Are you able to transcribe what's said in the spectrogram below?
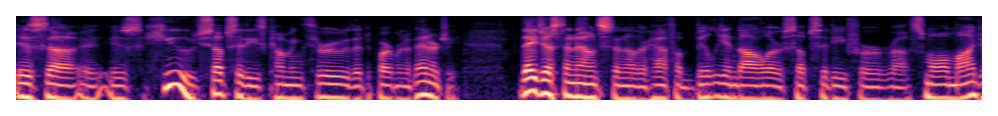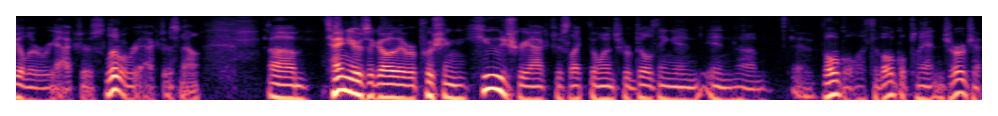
is uh, is huge subsidies coming through the Department of Energy. They just announced another half a billion dollar subsidy for uh, small modular reactors, little reactors now. Um, Ten years ago, they were pushing huge reactors like the ones we're building in in um, uh, Vogtle at the Vogtle plant in Georgia.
